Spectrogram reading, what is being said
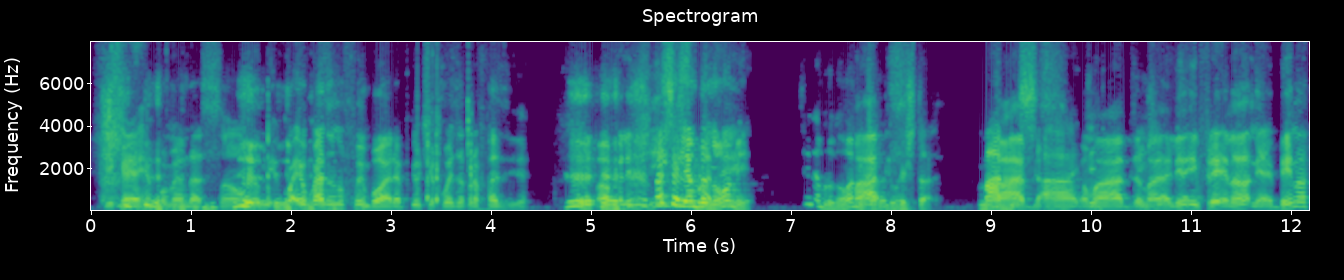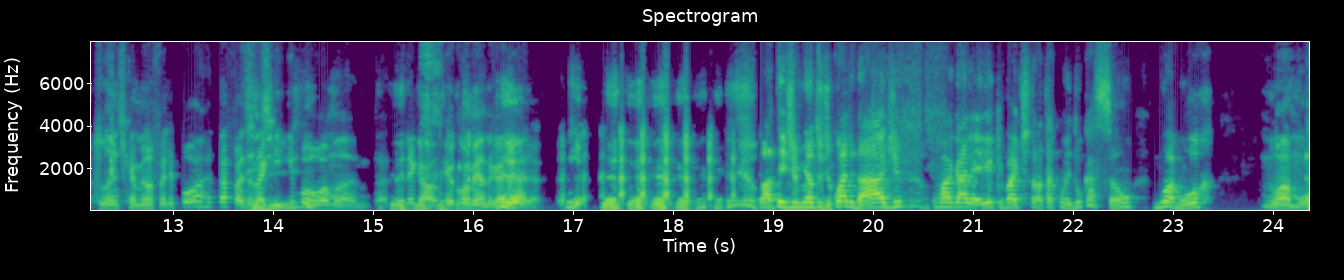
Fica aí a recomendação. Eu, eu quase não fui embora, é porque eu tinha coisa para fazer. Eu falei, Mas "Diga, você lembra o tá bem." nome? Você lembra o nome, cara, Mabs. do restaurante? Mabs. Mabs. Ah, é o Mabs. é uma- entendi. ali em frente, na- né, bem na Atlântica mesmo. Eu falei, porra, tá fazendo uma Entendi. gig boa, mano. Tá, tá legal. Recomendo, galera. um atendimento de qualidade, uma galeria que vai te tratar com educação, no amor. No amor.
